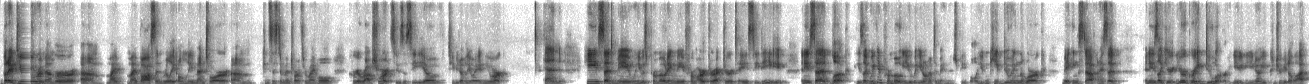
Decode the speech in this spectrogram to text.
But I do remember um, my my boss and really only mentor, um, consistent mentor through my whole career, Rob Schwartz, who's the CEO of TBWA in New York, and he said to me when he was promoting me from art director to ACD, and he said, "Look, he's like, we can promote you, but you don't have to manage people. You can keep doing the work." Making stuff. And I said, and he's like, you're, you're a great doer. You, you know, you contribute a lot.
